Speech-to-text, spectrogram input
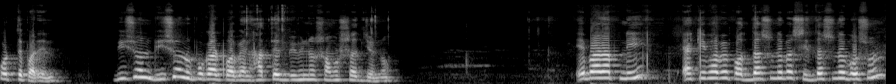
করতে পারেন। ভীষণ ভীষণ উপকার পাবেন হাতের বিভিন্ন সমস্যার জন্য। এবার আপনি একইভাবে পদ্মাসনে বা সিদ্ধাসনে বসুন।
